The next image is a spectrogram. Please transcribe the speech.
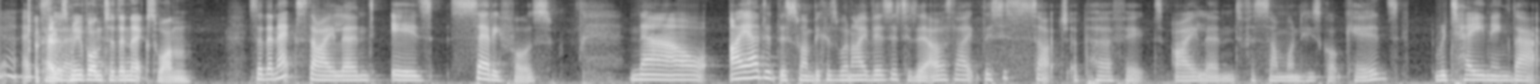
Yeah, Okay, let's move on to the next one. So the next island is Serifos. Now, I added this one because when I visited it, I was like, this is such a perfect island for someone who's got kids, retaining that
